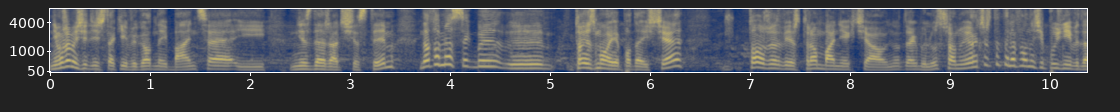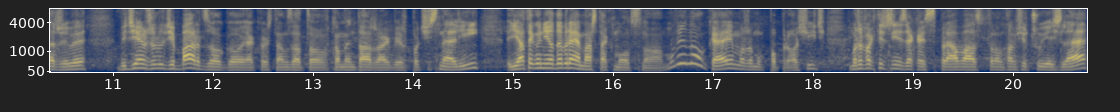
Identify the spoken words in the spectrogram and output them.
nie możemy siedzieć w takiej wygodnej bańce i nie zderzać się z tym, natomiast jakby y, to jest moje podejście, to, że wiesz, trąba nie chciał, no to jakby luz szanuję, chociaż te telefony się później wydarzyły. Widziałem, że ludzie bardzo go jakoś tam za to w komentarzach, wiesz, pocisnęli. Ja tego nie odebrałem aż tak mocno. Mówię, no okej, może mógł poprosić, może faktycznie jest jakaś sprawa, z którą tam się czuje źle.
